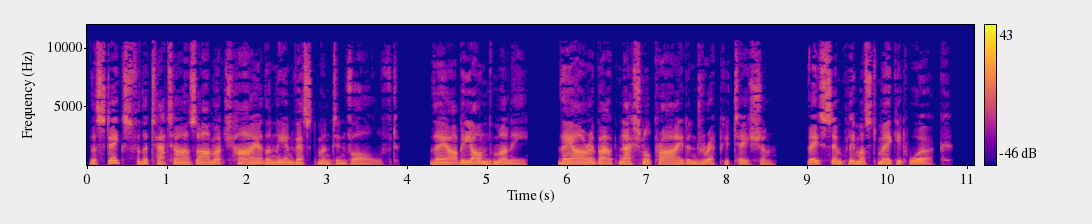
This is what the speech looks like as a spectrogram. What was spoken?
The stakes for the Tatas are much higher than the investment involved. They are beyond money. They are about national pride and reputation. They simply must make it work.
